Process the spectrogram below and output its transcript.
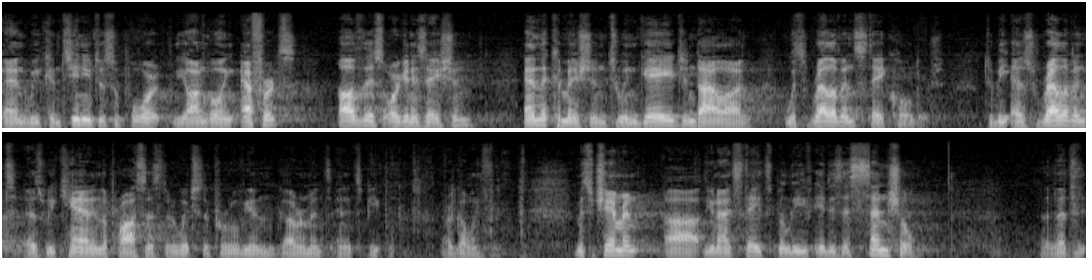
and we continue to support the ongoing efforts of this organization and the Commission to engage in dialogue with relevant stakeholders, to be as relevant as we can in the process through which the Peruvian government and its people are going through. Mr. Chairman, uh, the United States believe it is essential that the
